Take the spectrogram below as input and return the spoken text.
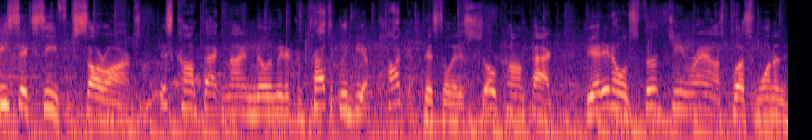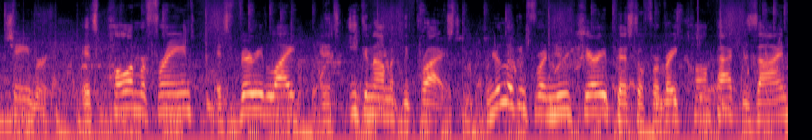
B6C from SAR Arms. This compact 9mm can practically be a pocket pistol. It is so compact, yet it holds 13 rounds plus one in the chamber. It's polymer framed, it's very light, and it's economically priced. When you're looking for a new carry pistol for a very compact design,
